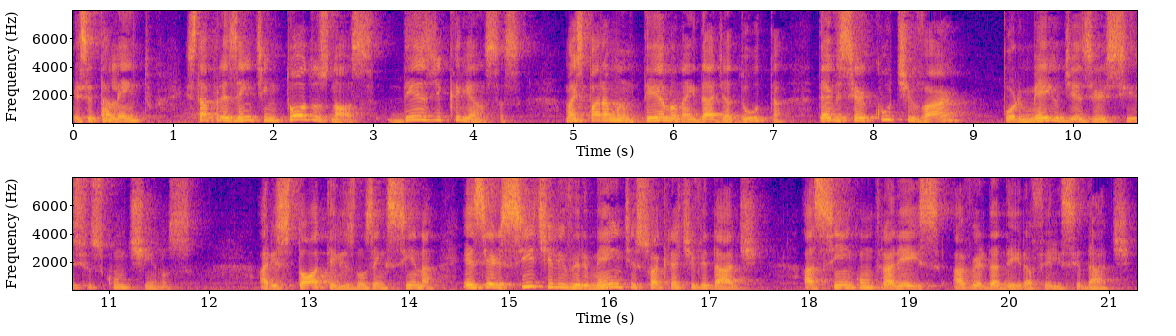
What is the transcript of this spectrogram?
Esse talento está presente em todos nós, desde crianças, mas para mantê-lo na idade adulta, deve ser cultivar por meio de exercícios contínuos. Aristóteles nos ensina: exercite livremente sua criatividade, assim encontrareis a verdadeira felicidade.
